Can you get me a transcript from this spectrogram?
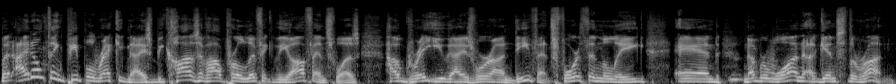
But I don't think people recognize, because of how prolific the offense was, how great you guys were on defense. Fourth in the league and number one against the run.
